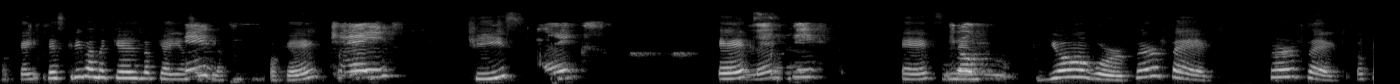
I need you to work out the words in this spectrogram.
Ok, descríbame qué es lo que hay en su Egg. platito. Ok, Cheese, cheese, eggs, eggs, lentil, eggs, yogurt. perfect, perfect, ok.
